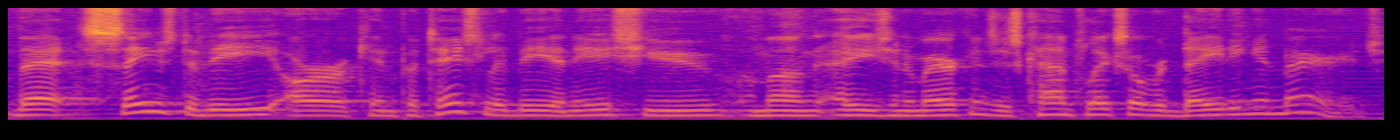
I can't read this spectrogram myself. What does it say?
that seems to be or can potentially be an issue among Asian Americans is conflicts over dating and marriage.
